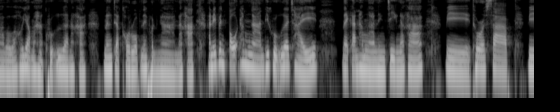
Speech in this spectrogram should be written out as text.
มาแบบว่าเขาอยากมาหาครูเอื้อนะคะ เนื่องจากเคารพในผลงานนะคะ อันนี้เป็นโต๊ะทำงานที่ครูเอื้อใช้ ในการทำงานจริงๆนะคะ มีโทรศัพท์ มี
